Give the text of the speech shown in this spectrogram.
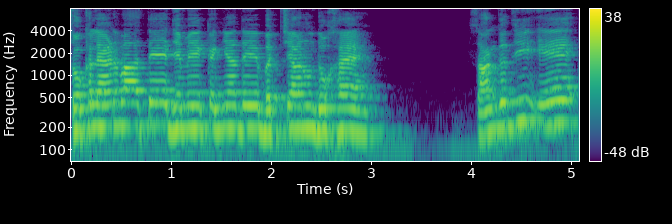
ਸੁੱਖ ਲੈਣ ਵਾਸਤੇ ਜਿਵੇਂ ਕਈਆਂ ਦੇ ਬੱਚਿਆਂ ਨੂੰ ਦੁੱਖ ਹੈ। ਸੰਗਤ ਜੀ, ਇਹ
